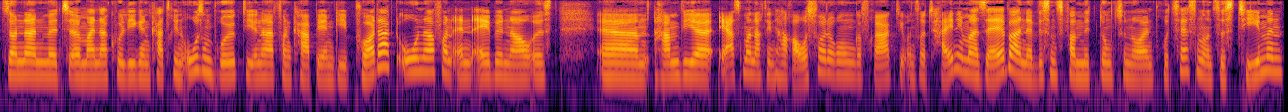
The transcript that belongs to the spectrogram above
sondern mit äh, meiner Kollegin Katrin Osenbröck, die innerhalb von KPMG Product Owner von Enable Now ist, äh, haben wir erstmal nach den Herausforderungen gefragt, die unsere Teilnehmer selber in der Wissensvermittlung zu neuen Prozessen und Systemen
